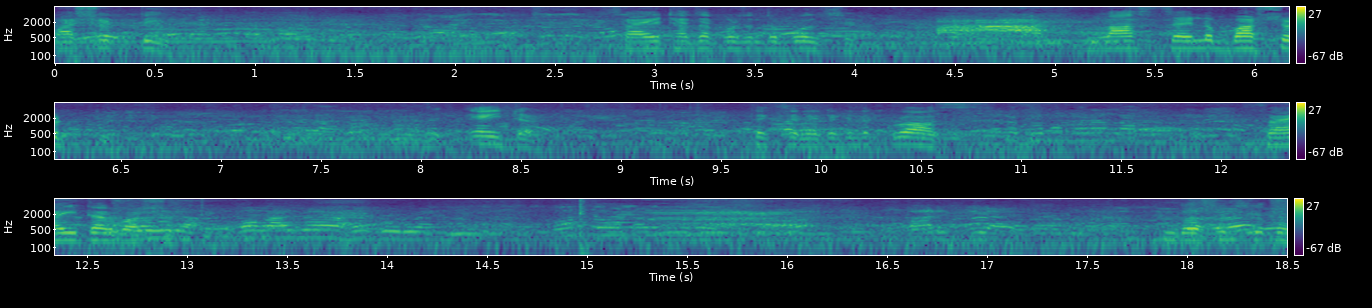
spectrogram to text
বাষট্টি। ষাট হাজার পর্যন্ত বলছে। লাস্ট চাইলো বাষট্টি। এইটা। দেখছেন এটা কিন্তু ক্রস ষাট আর বাষট্টি। শ্রোতা,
